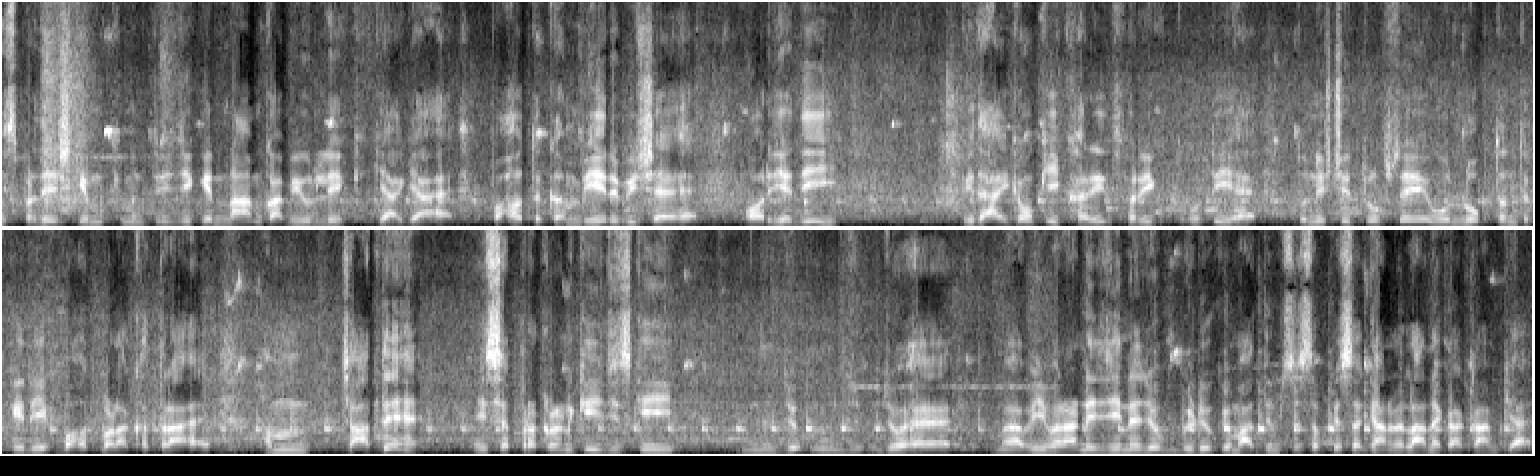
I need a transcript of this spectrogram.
इस प्रदेश के मुख्यमंत्री जी के नाम का भी उल्लेख किया गया है। बहुत गंभीर विषय है और यदि विधायकों की खरीद फरीख्त होती है तो निश्चित रूप से वो लोकतंत्र के लिए एक बहुत बड़ा खतरा है। हम चाहते हैं इस प्रकरण की जिसकी जो जो है, अभी मरांडी जी ने जो वीडियो के माध्यम से सबके संज्ञान में लाने का काम किया है,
